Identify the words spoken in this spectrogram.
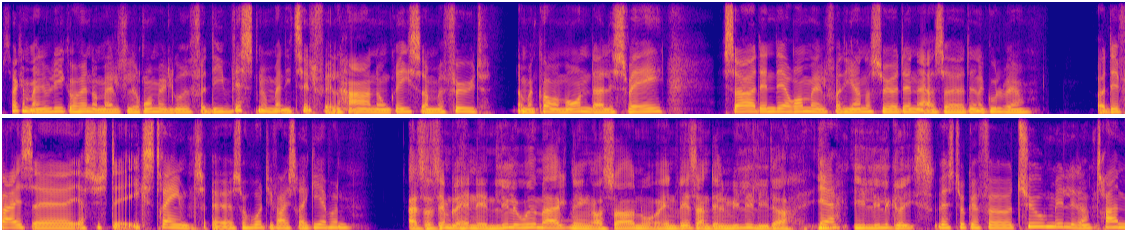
så kan man jo lige gå hen og mælke lidt råmælk ud, fordi hvis nu man i tilfælde har nogle griser, som er født, når man kommer om morgenen, der er lidt svage, så er den der råmælk fra de andre søer, den er altså den er guld værd. Og det er faktisk, øh, jeg synes, det er ekstremt, øh, så hurtigt de faktisk reagerer på den. Altså simpelthen en lille udmærkning, og så nu en vis andel milliliter i, Ja. i lille gris. Hvis du kan få 20 ml, 30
